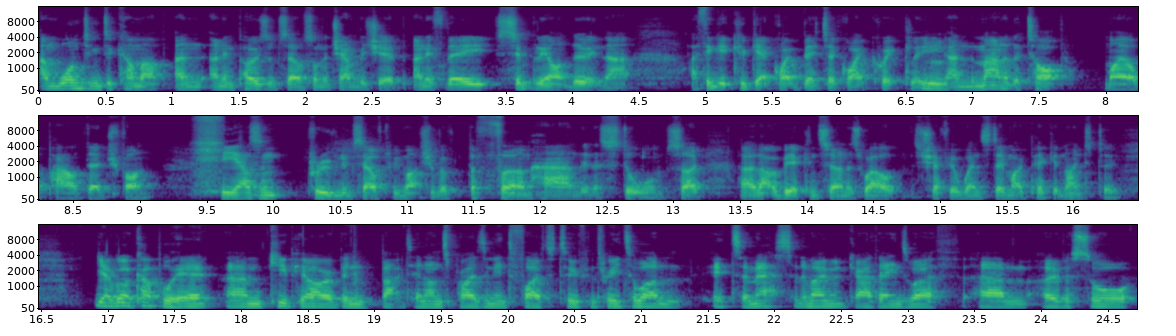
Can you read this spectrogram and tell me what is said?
and wanting to come up and, and impose themselves on the Championship. And if they simply aren't doing that, I think it could get quite bitter quite quickly. Mm. And the man at the top, my old pal Dejphon, he hasn't proven himself to be much of a, a firm hand in a storm. So uh, that would be a concern as well. Sheffield Wednesday might pick at 9 to 2. Yeah, I've got a couple here. Um, QPR have been backed in unsurprisingly into 5 to 2 from 3 to 1. It's a mess at the moment. Gareth Ainsworth um, oversaw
